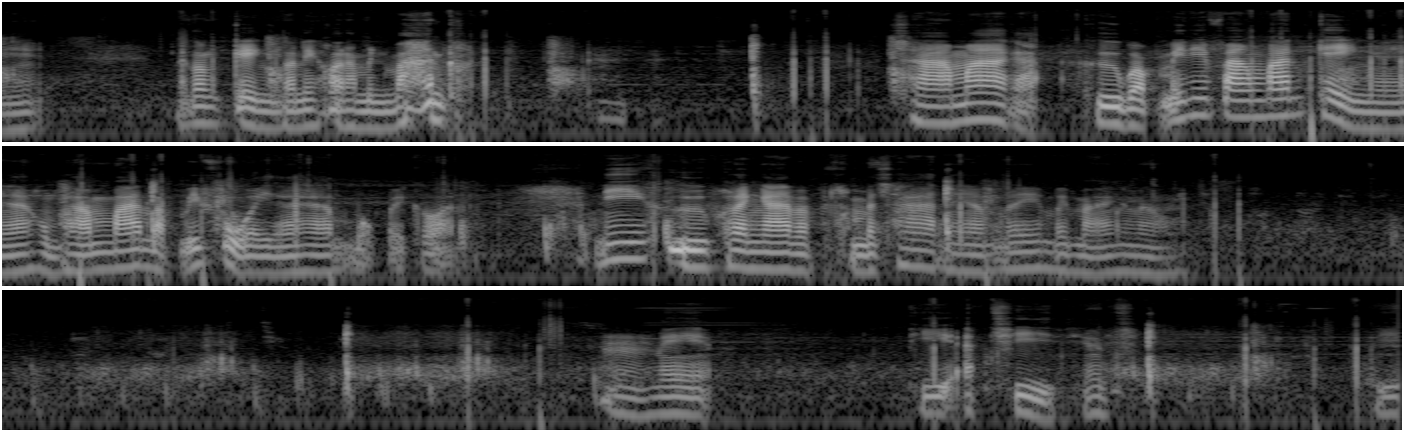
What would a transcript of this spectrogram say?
นี้ ไม่ต้องเก่งตอนนี้ขอทำเป็นบ้านก่อน ช้ามากอะ่ะ คือแบบไม่ได้ฟังบ้านเก่งไงนะผมทำบ้านแบบไม่สวยนะครับบอกไปก่อน นี่คือพลังงานแบบธรรมชาตินะครับด้วยใบไม้ของเราอืมนี่ทีอัดฉีดที่อัดฉีดดี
